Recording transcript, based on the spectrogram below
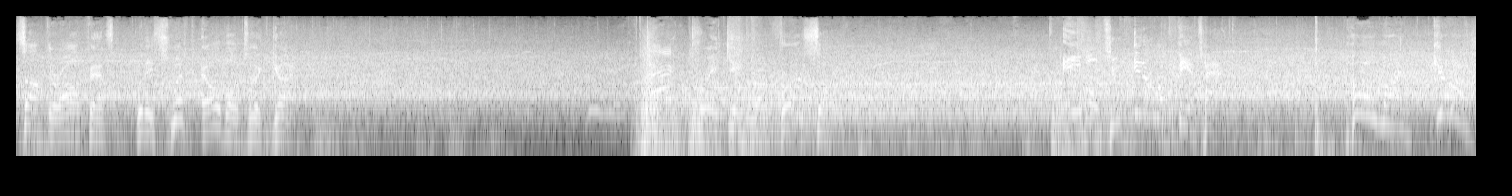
Cuts off their offense with a swift elbow to the gut. Back-breaking reversal. Able to interrupt the attack. Oh my gosh,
